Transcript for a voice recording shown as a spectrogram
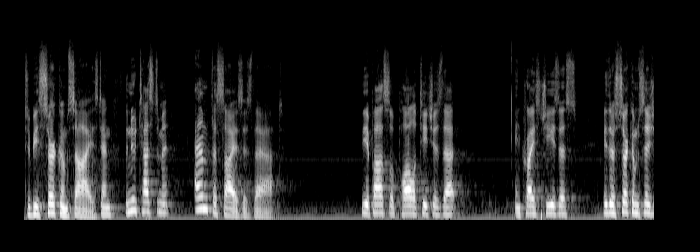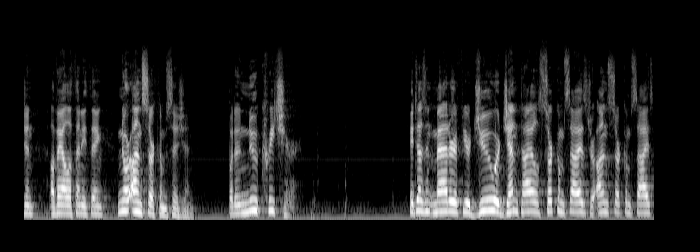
to be circumcised. And the New Testament emphasizes that. The Apostle Paul teaches that in Christ Jesus, neither circumcision availeth anything, nor uncircumcision, but a new creature. It doesn't matter if you're Jew or Gentile, circumcised or uncircumcised,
